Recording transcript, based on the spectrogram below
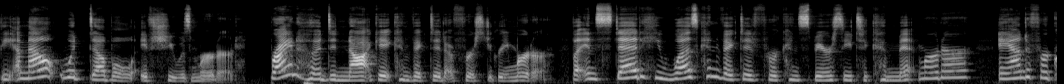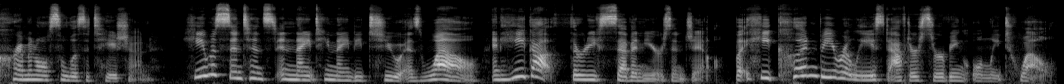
the amount would double if she was murdered. Brian Hood did not get convicted of first degree murder, but instead he was convicted for conspiracy to commit murder and for criminal solicitation. He was sentenced in 1992 as well, and he got 37 years in jail, but he could be released after serving only 12.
